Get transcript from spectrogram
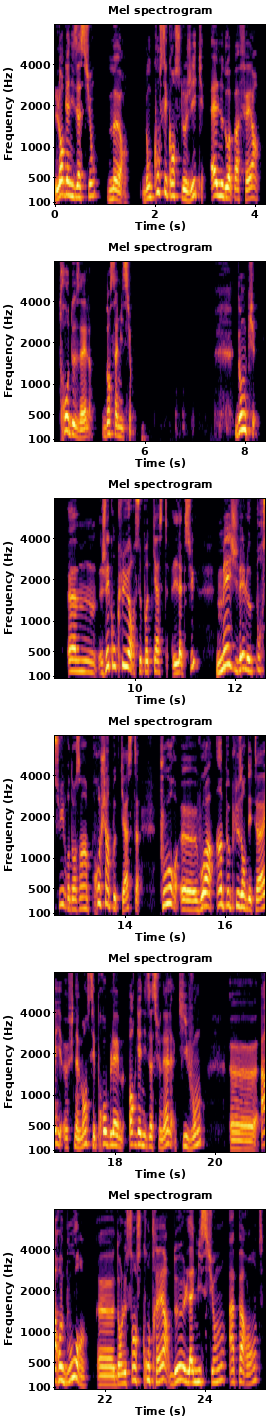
l'organisation meurt. Donc conséquence logique, elle ne doit pas faire trop de zèle dans sa mission. Donc, euh, je vais conclure ce podcast là-dessus, mais je vais le poursuivre dans un prochain podcast pour euh, voir un peu plus en détail euh, finalement ces problèmes organisationnels qui vont euh, à rebours, euh, dans le sens contraire de la mission apparente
